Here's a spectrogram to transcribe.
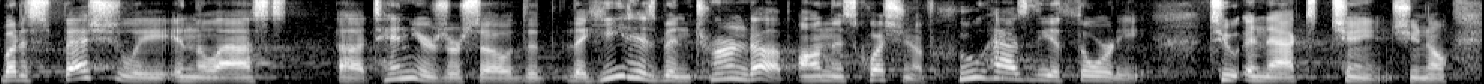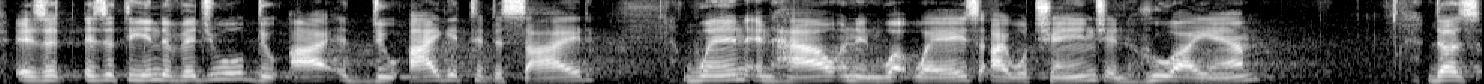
but especially in the last uh, 10 years or so, the, the heat has been turned up on this question of who has the authority to enact change. You know, is it, is it the individual? Do I, do I get to decide when and how and in what ways I will change and who I am? Does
